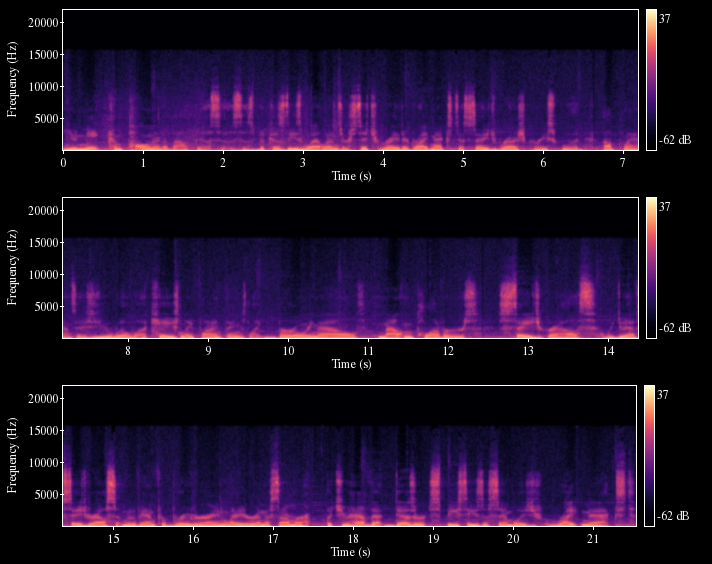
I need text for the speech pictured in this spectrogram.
unique component about this is, is because these wetlands are situated right next to sagebrush, greasewood, uplands, as you will occasionally find things like burrowing owls, mountain plovers, sage grouse. We do have sage grouse that move in for brood rearing later in the summer, but you have that desert species assemblage right next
